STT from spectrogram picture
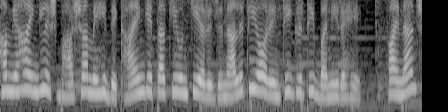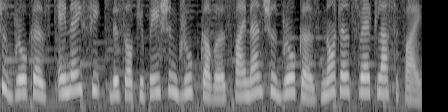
हम यहाँ इंग्लिश भाषा में ही दिखाएँगे ताकि उनकी ओरिजिनलिटी और इंटीग्रिटी बनी रहे। Financial brokers N I C this occupation group covers financial brokers not else elsewhere classified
